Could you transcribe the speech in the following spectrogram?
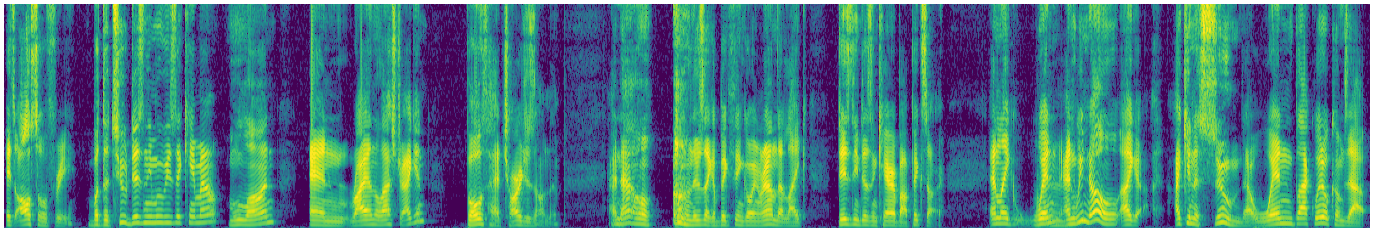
it's also free. But the two Disney movies that came out, Mulan and Raya and the Last Dragon, both had charges on them. And now there's like a big thing going around that like Disney doesn't care about Pixar. And like when mm. and we know like I can assume that when Black Widow comes out,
